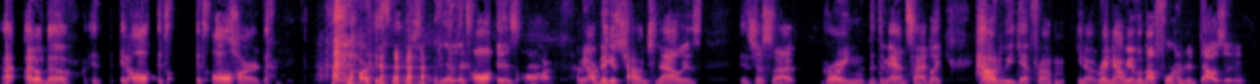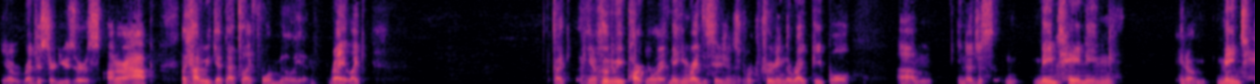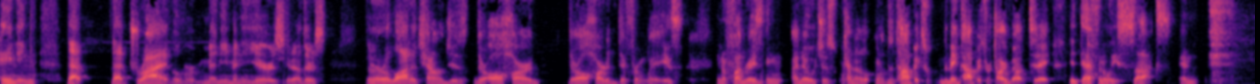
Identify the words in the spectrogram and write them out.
I, I don't know. It it all it's it's all hard. the hardest thing is, it's all it is all hard. I mean, our biggest challenge now is is just uh, growing the demand side. Like, how do we get from you know right now we have about four hundred thousand you know registered users on our app. Like, how do we get that to like four million? Right? Like, like you know who do we partner with? Making right decisions, recruiting the right people. Um, you know, just maintaining, you know, maintaining that that drive over many many years. You know, there's there are a lot of challenges. They're all hard. They're all hard in different ways. You know, fundraising, I know, which is kind of one of the topics, the main topics we're talking about today. It definitely sucks. And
